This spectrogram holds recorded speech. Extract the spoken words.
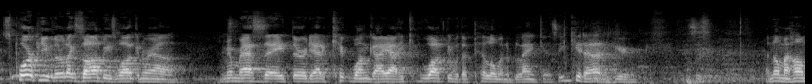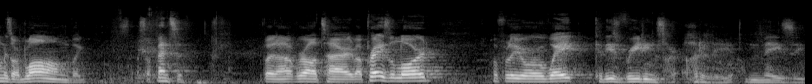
It's poor people, they're like zombies walking around. Remember, Masses at 8.30, I had to kick one guy out. He walked in with a pillow and a blanket. So you get out of here. This is, I know my homies are long, but it's, it's offensive. But uh, we're all tired. But praise the Lord. Hopefully you're awake, because these readings are utterly amazing.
